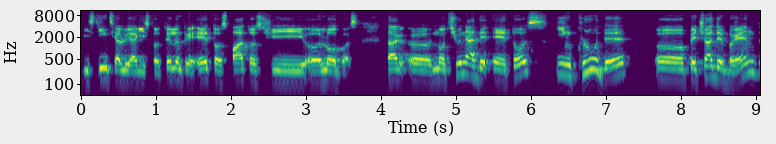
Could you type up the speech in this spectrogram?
distinția lui Aristotel între etos, patos și logos. Dar noțiunea de etos include pe cea de brand,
